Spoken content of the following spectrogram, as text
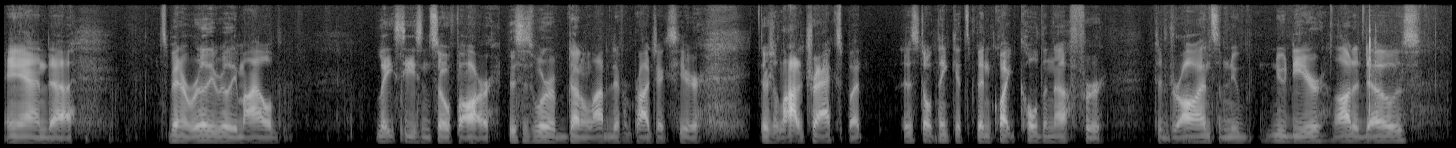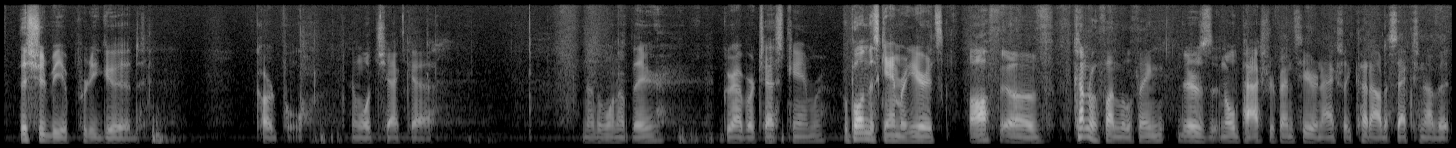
and uh, it's been a really, really mild late season so far. This is where I've done a lot of different projects here. There's a lot of tracks, but I just don't think it's been quite cold enough for to draw in some new new deer, a lot of does. This should be a pretty good card pull. And we'll check uh, another one up there. Grab our test camera. We're pulling this camera here. It's off of kind of a fun little thing. There's an old pasture fence here and I actually cut out a section of it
